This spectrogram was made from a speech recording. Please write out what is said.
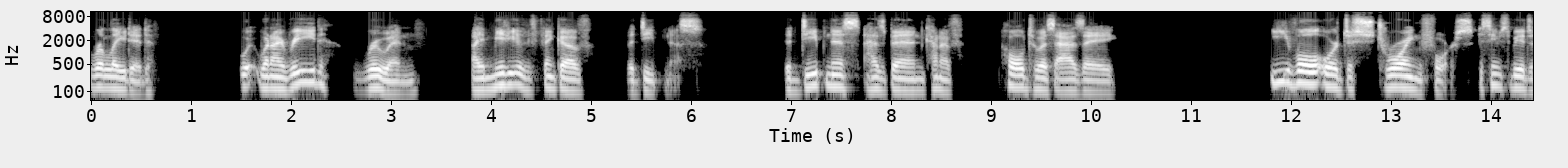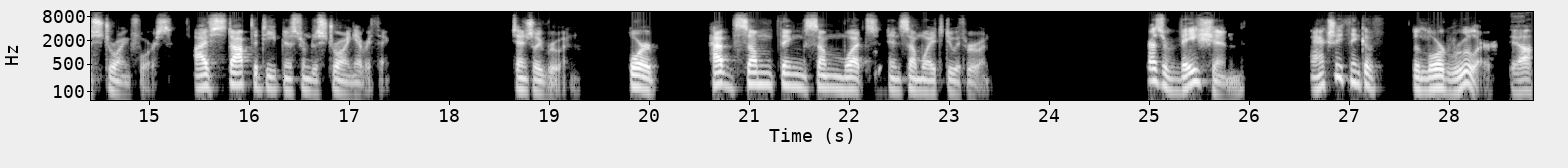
related when I read Ruin, I immediately think of the deepness. The deepness has been kind of told to us as a evil or destroying force. It seems to be a destroying force. I've stopped the deepness from destroying everything, potentially ruin, or have something somewhat in some way to do with ruin. Preservation, I actually think of the Lord Ruler. Yeah.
